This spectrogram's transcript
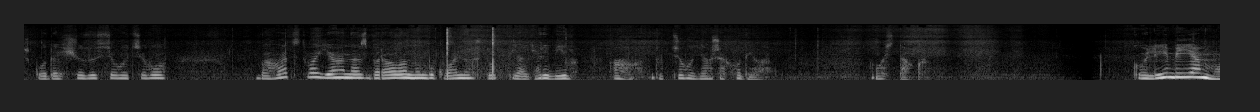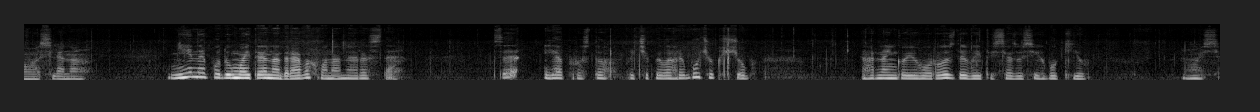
Шкода, що з усього цього багатства я назбирала ну, буквально штук 5 грибів. Ага, до цього я вже ходила. Ось так. Колібія масляна. Ні, не подумайте, на деревах вона не росте. Це я просто причепила грибочок, щоб гарненько його роздивитися з усіх боків. Ось.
